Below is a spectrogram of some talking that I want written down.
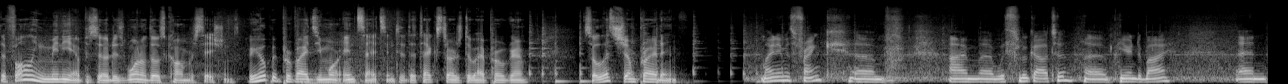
The following mini episode is one of those conversations. We hope it provides you more insights into the Techstars Dubai program. So let's jump right in. My name is Frank. Um, I'm uh, with Flugauto uh, here in Dubai, and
